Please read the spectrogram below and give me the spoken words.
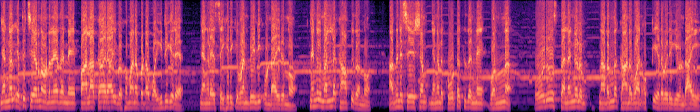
ഞങ്ങൾ എത്തിച്ചേർന്ന ഉടനെ തന്നെ പാലാക്കാരായി ബഹുമാനപ്പെട്ട വൈദികര് ഞങ്ങളെ സ്വീകരിക്കുവാൻ വേണ്ടി ഉണ്ടായിരുന്നു. ഞങ്ങൾ നല്ല കാപ്പി തന്നു. അതിനുശേഷം ഞങ്ങളുടെ കൂട്ടത്തിൽ തന്നെ വന്ന് ഓരോ സ്ഥലങ്ങളും നടന്ന് കാണുവാൻ ഒക്കെ ഇടവരികയുണ്ടായി.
